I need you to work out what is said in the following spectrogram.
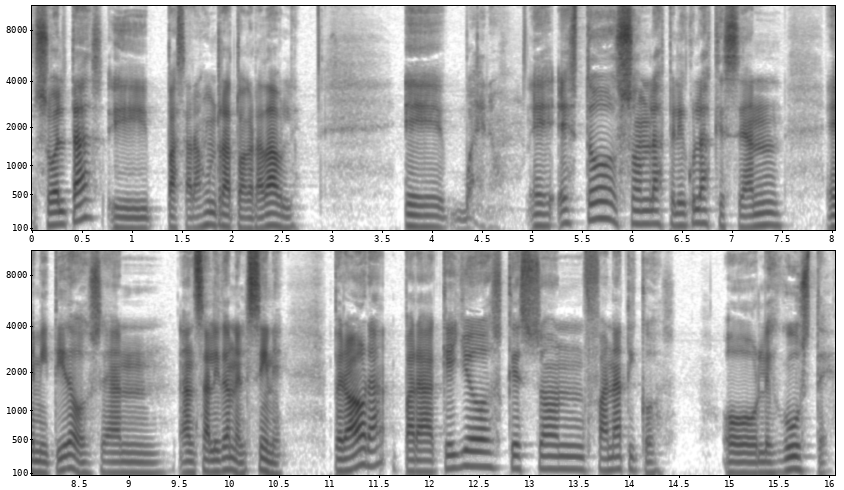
sueltas y pasarás un rato agradable. Eh, bueno, eh, estos son las películas que se han emitido o se han, han salido en el cine. Pero ahora, para aquellos que son fanáticos o les guste,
